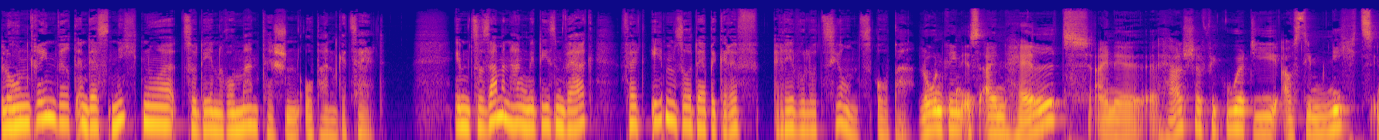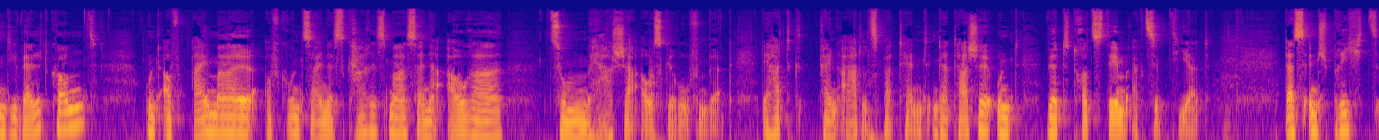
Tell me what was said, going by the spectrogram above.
Lohengrin wird indes nicht nur zu den romantischen Opern gezählt. Im Zusammenhang mit diesem Werk fällt ebenso der Begriff Revolutionsoper. Lohengrin ist ein Held, eine Herrscherfigur, die aus dem Nichts in die Welt kommt und auf einmal aufgrund seines Charismas, seiner Aura zum Herrscher ausgerufen wird. Der hat kein Adelspatent in der Tasche und wird trotzdem akzeptiert. Das entspricht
